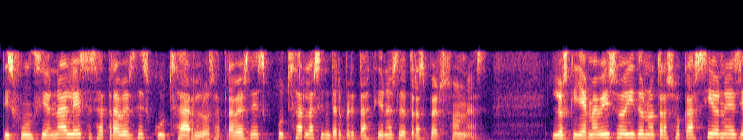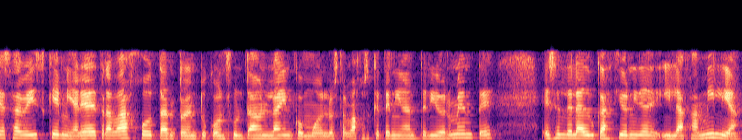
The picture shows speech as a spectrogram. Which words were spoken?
disfuncionales es a través de escucharlos, a través de escuchar las interpretaciones de otras personas. Los que ya me habéis oído en otras ocasiones ya sabéis que mi área de trabajo, tanto en tu consulta online como en los trabajos que tenía anteriormente, es el de la educación y, la familia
